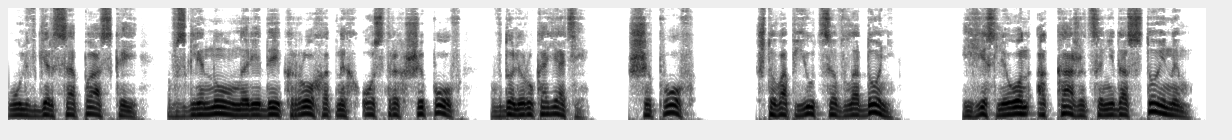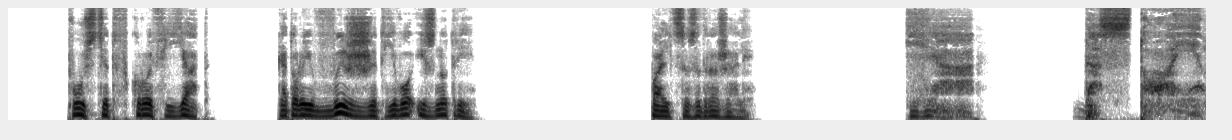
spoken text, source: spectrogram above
Ульфгер с опаской взглянул на ряды крохотных острых шипов вдоль рукояти, шипов, что вопьются в ладонь, и если он окажется недостойным, пустит в кровь яд, который выжжет его изнутри. Пальцы задрожали. «Я достоин!»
